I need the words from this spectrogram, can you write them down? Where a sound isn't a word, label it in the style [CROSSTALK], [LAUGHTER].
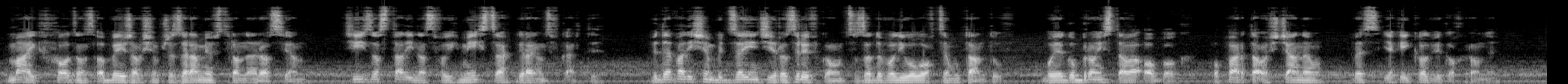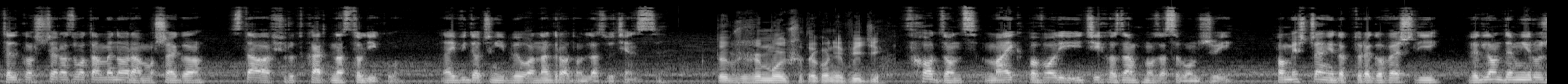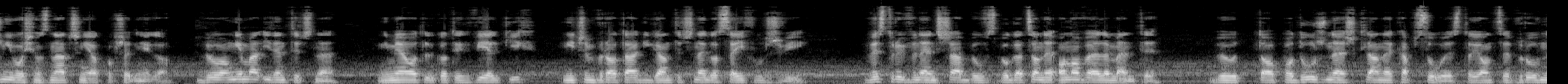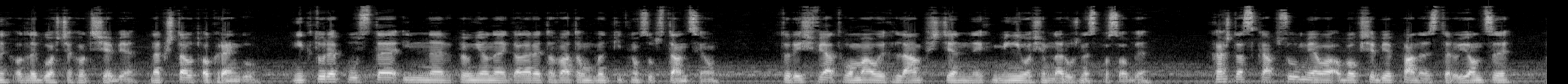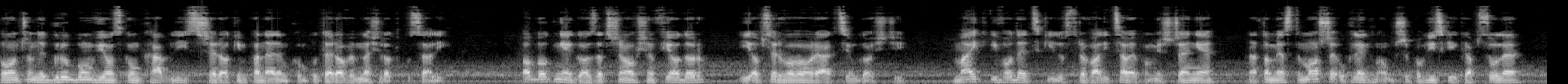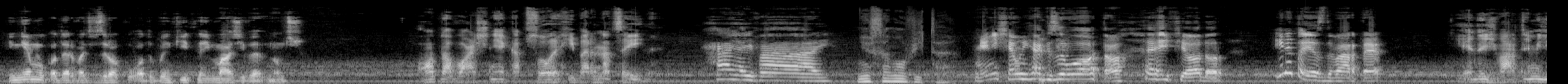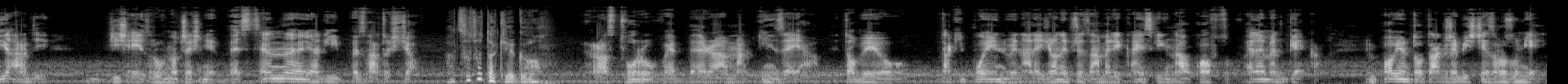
Mike wchodząc obejrzał się przez ramię w stronę Rosjan. Ci zostali na swoich miejscach grając w karty. Wydawali się być zajęci rozrywką, co zadowoliło łowcę mutantów, bo jego broń stała obok, oparta o ścianę, bez jakiejkolwiek ochrony. Tylko szczerozłota menora Moszego stała wśród kart na stoliku. Najwidoczniej była nagrodą dla zwycięzcy. Dobrze, że Mojsze tego nie widzi. Wchodząc, Mike powoli i cicho zamknął za sobą drzwi. Pomieszczenie, do którego weszli, wyglądem nie różniło się znacznie od poprzedniego. Było niemal identyczne. Nie miało tylko tych wielkich, niczym wrota gigantycznego sejfu drzwi. Wystrój wnętrza był wzbogacony o nowe elementy. Były to podłużne, szklane kapsuły stojące w równych odległościach od siebie, na kształt okręgu. Niektóre puste, inne wypełnione galaretowatą, błękitną substancją, której światło małych lamp ściennych mieniło się na różne sposoby. Każda z kapsuł miała obok siebie panel sterujący, połączony grubą wiązką kabli z szerokim panelem komputerowym na środku sali. Obok niego zatrzymał się Fiodor i obserwował reakcję gości. Mike i Wodecki lustrowali całe pomieszczenie, natomiast Mosze uklęknął przy pobliskiej kapsule i nie mógł oderwać wzroku od błękitnej mazi wewnątrz. Oto właśnie kapsuły hibernacyjne. Hajaj waj. Niesamowite. Mieni się jak złoto. Hej, Fiodor. Ile to jest warte? Kiedyś warte miliardy. Dzisiaj jest równocześnie bezcenne, jak i bezwartościowe. A co to takiego? Roztwór Webera McKinseya. To był taki płyn wynaleziony przez amerykańskich naukowców, element Gecka. Powiem to tak, żebyście zrozumieli.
